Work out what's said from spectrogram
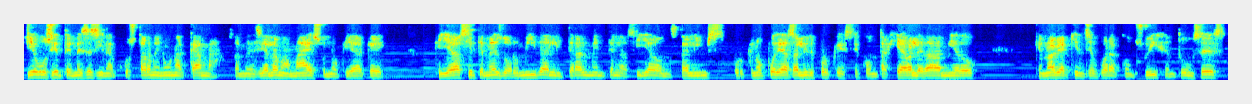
Llevo siete meses sin acostarme en una cama, o sea, me decía la mamá eso, ¿no? Que ya que, que lleva siete meses dormida literalmente en la silla donde está el IMSS porque no podía salir porque se contagiaba, le daba miedo no había quien se fuera con su hija. Entonces,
